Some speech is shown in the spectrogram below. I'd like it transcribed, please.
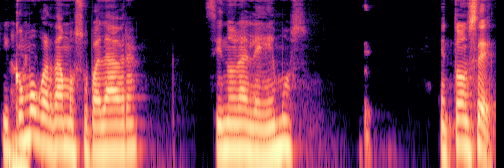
¿Y cómo guardamos su palabra si no la leemos? Entonces,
